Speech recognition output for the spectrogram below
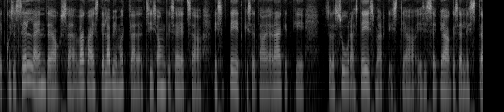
et kui sa selle enda jaoks väga hästi läbi mõtled, et siis ongi see, et sa lihtsalt teedki seda ja räägidki sellest suurest eesmärgist ja, ja siis sa ei peagi sellist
